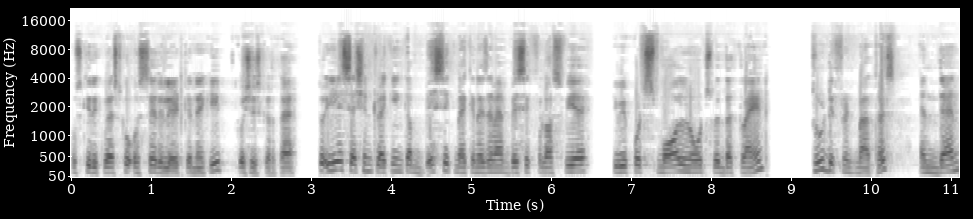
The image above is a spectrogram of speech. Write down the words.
اس کی ریکویسٹ کو اس سے ریلیٹ کرنے کی کوشش کرتا ہے۔ تو یہ سیشن ٹریکنگ کا بیسک میکنیزم ہے بیسک فلاسفی ہے کہ we put small notes with the client through different methods and then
